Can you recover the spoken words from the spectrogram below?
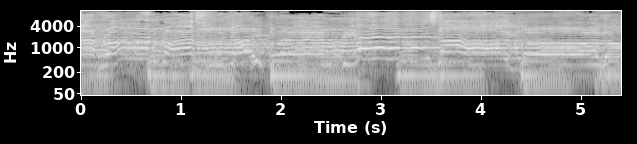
las ramas su llanto empieza a colgar.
